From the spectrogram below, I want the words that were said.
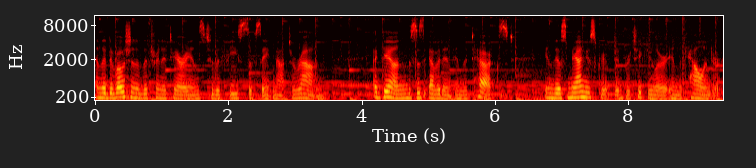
and the devotion of the Trinitarians to the feasts of Saint Mathurin. Again, this is evident in the text, in this manuscript in particular, in the calendar.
